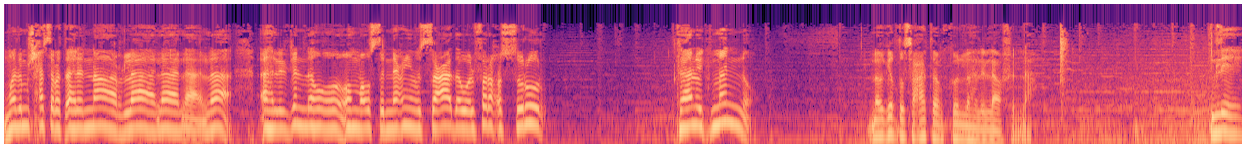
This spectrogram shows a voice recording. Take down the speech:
هذا مش حسرة أهل النار. لا لا لا لا. أهل الجنة هم وسط النعيم والسعادة والفرح والسرور. كانوا يتمنوا. لو قضوا ساعاتهم كلها لله وفي الله. ليه؟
